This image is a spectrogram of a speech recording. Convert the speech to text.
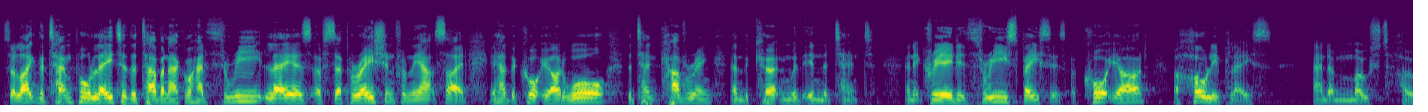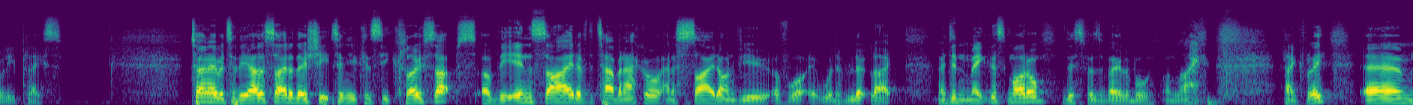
So, like the temple, later the tabernacle had three layers of separation from the outside. It had the courtyard wall, the tent covering, and the curtain within the tent and it created three spaces a courtyard, a holy place, and a most holy place. Turn over to the other side of those sheets, and you can see close ups of the inside of the tabernacle and a side on view of what it would have looked like. I didn't make this model, this was available online, thankfully. Um,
